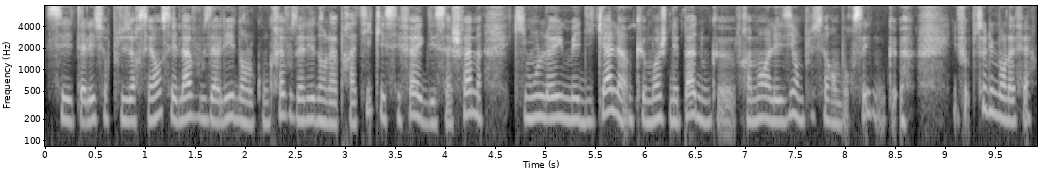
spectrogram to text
c'est étalé sur plusieurs séances. Et là vous allez dans le concret, vous allez dans la pratique. Et c'est fait avec des sages-femmes qui ont l'œil médical que moi je n'ai pas, donc vraiment allez-y, en plus c'est remboursé, donc il faut absolument la faire.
